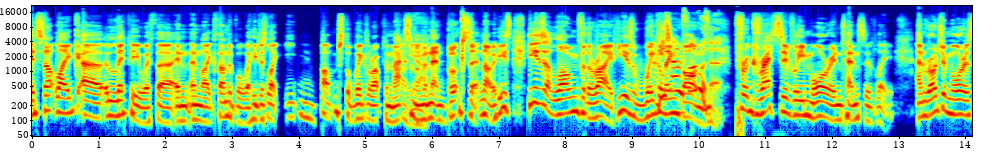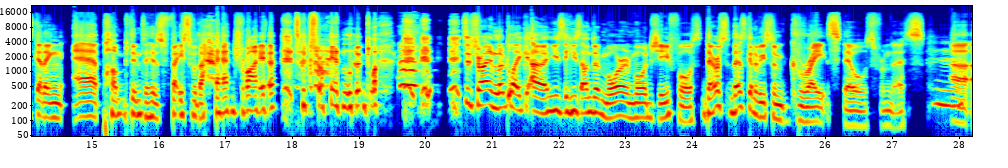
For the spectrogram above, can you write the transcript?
It's not like uh Lippe with uh in, in like Thunderball where he just like bumps the wiggler up to maximum yeah. and then books it. No, he's he's along for the ride. He is wiggling fun Bond progressively more intensively. And Roger Moore is getting air pumped into his face with a hair dryer to try and look like to try and look like uh, he's he's under more and more G force. There's there's going to be some great stills from this. Mm. Uh,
